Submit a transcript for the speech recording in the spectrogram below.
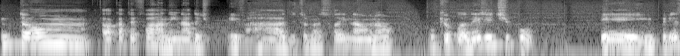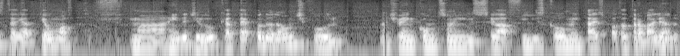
Então, ela e falou, ah, nem nada de privado e tudo mais. Eu falei, não, não. O que eu planejo é, tipo, ter empresa, tá ligado? Ter uma, uma renda de lucro, até quando eu não, tipo, não tiver em condições, sei lá, físicas ou mentais pra estar trabalhando,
